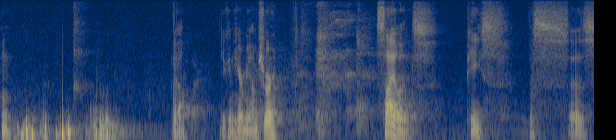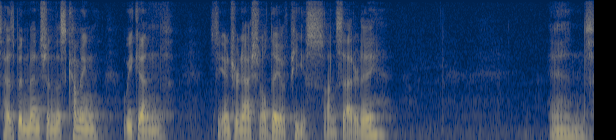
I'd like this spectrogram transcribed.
Hmm. Well, you can hear me, I'm sure. Silence, peace. This, as has been mentioned, this coming weekend is the International Day of Peace on Saturday. And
